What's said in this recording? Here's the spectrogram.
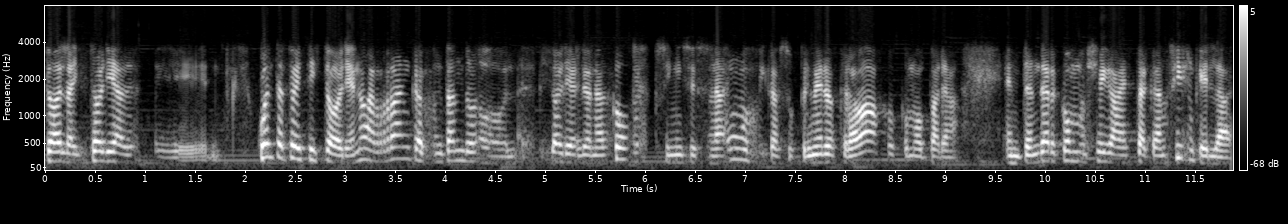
toda la historia, de, cuenta toda esta historia, ¿no? Arranca contando la historia de Leonard Cohen, sus inicios en la música, sus primeros trabajos, como para entender cómo llega a esta canción, que la,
